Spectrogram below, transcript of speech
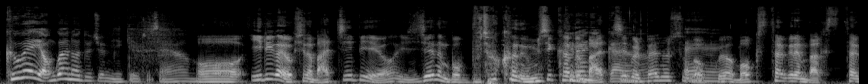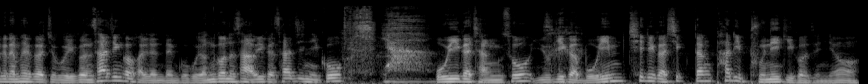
네. 그외 연관어도 좀 얘기해 주세요. 어 1위가 역시나 맛집이에요. 이제는 뭐 무조건 음식하면 그러니까요. 맛집을 빼놓을 수가 예. 없고요. 먹스타그램, 막스타그램 해가지고 이건 사진과 관련된 거고 연거는 4위가 사진이고 야, 5위가 장소, 6위가 모임, 7위가 식당, 8위 분위기거든요.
